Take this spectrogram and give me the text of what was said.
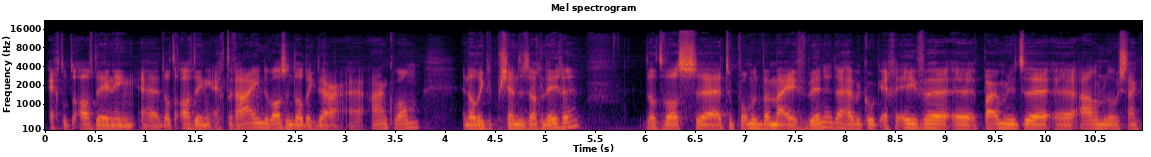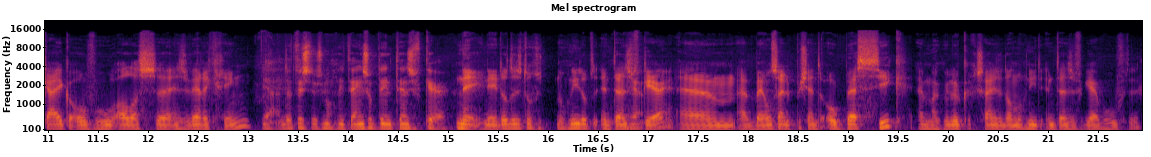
echt op de afdeling, dat de afdeling echt draaiende was. En dat ik daar aankwam. En dat ik de patiënten zag liggen. Dat was, uh, toen kwam het bij mij even binnen. Daar heb ik ook echt even uh, een paar minuten uh, ademloos staan kijken over hoe alles in zijn werk ging. Ja, en dat is dus nog niet eens op de intensive care? Nee, nee dat is nog, nog niet op de intensive ja. care. Um, bij ons zijn de patiënten ook best ziek. En, maar gelukkig zijn ze dan nog niet intensive care behoeftig.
